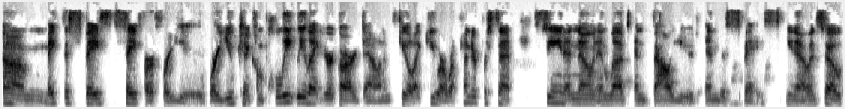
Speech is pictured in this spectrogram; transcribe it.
um, make this space safer for you where you can completely let your guard down and feel like you are 100% seen and known and loved and valued in this space you know? And so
